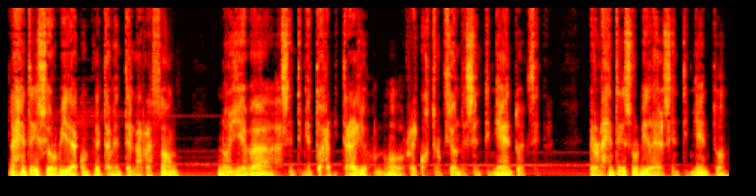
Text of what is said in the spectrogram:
La gente que se olvida completamente la razón nos lleva a sentimientos arbitrarios, ¿no? reconstrucción de sentimientos, etc. Pero la gente que se olvida del sentimiento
